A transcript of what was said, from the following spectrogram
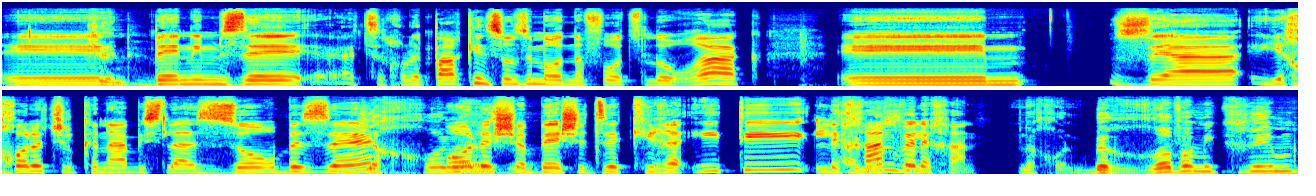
אה, כן. בין אם זה, אצל חולי פרקינסון זה מאוד נפוץ, לא רק. אה, והיכולת של קנאביס לעזור בזה, או לעזור. לשבש את זה, כי ראיתי לכאן נכון. ולכאן. נכון, ברוב המקרים,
